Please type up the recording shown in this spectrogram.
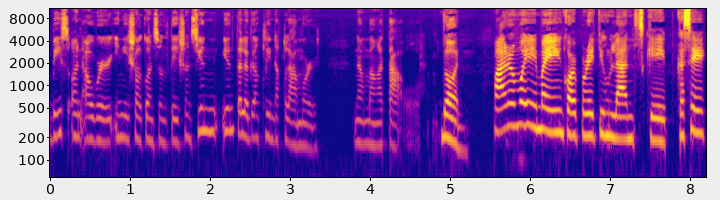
based on our initial consultations, yun yun talagang clinaklamor ng mga tao. Doon. Paano mo i- may incorporate yung landscape? Kasi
